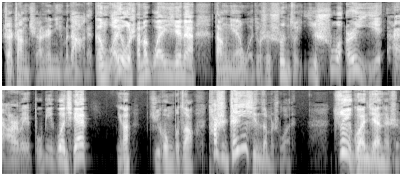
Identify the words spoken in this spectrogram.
这仗全是你们打的，跟我有什么关系呢？当年我就是顺嘴一说而已。哎，二位不必过谦。你看，居功不造，他是真心这么说的。最关键的是，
